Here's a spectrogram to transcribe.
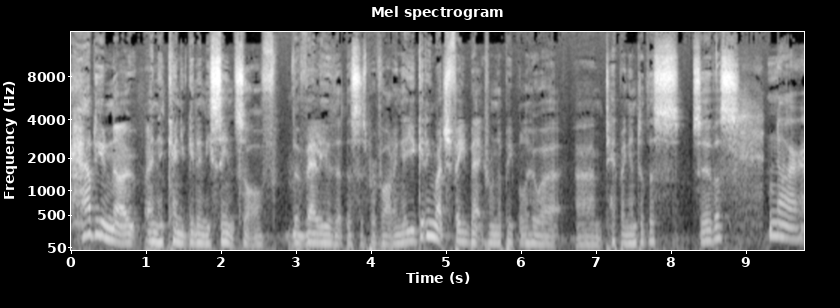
How do you know, and can you get any sense of the value that this is providing? Are you getting much feedback from the people who are um, tapping into this service? No,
